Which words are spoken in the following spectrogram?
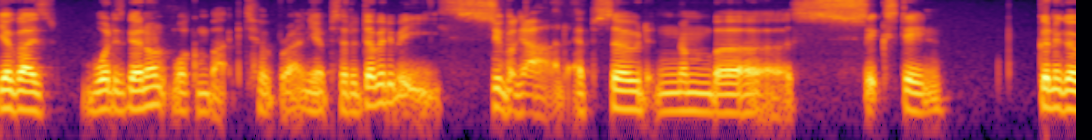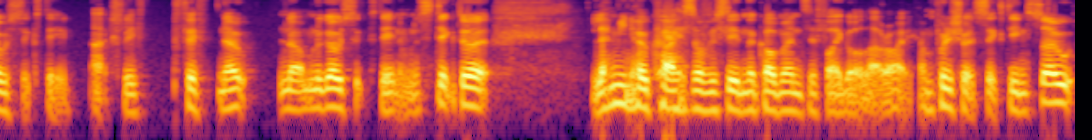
Yo guys, what is going on? Welcome back to a brand new episode of WWE Supercard, episode number 16. Gonna go with 16, actually, fifth, no, no, I'm gonna go with 16, I'm gonna stick to it. Let me know guys, obviously, in the comments if I got that right. I'm pretty sure it's 16. So,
